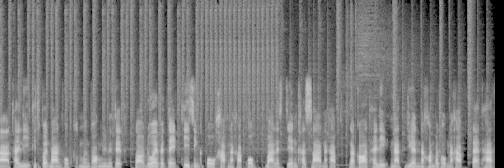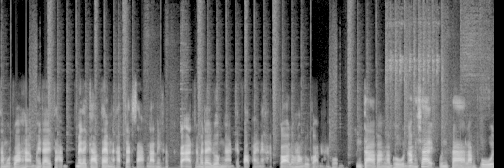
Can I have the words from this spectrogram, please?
อ่าไทยลีกที่จะเปิดบ้านพบกับเมืองทองยูเนเต็ดต่อด้วยไปเตะที่สิงคโปร์ครับนะครับ พบบาเลสเตียนคาซานนะครับ แล้วก็ไทยลีกนัดเยือนนครปฐมนะครับ แต่ถ้าสมมติว่าไม่ได้ 3 ไม่ได้ 9 แต้มนะครับจาก 3 นัดนะครับ ก็อาจจะไม่ได้ร่วมงานกันต่อไปนะครับ ก็ลองลองดูก่อนนะครับผมอุลต้าบางลำพูนอ้าไม่ใช่อุลต้าลำพูน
